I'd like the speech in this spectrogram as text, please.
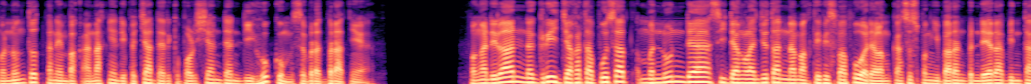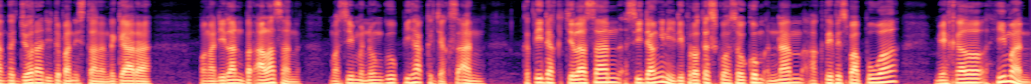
menuntut penembak anaknya dipecat dari kepolisian dan dihukum seberat-beratnya. Pengadilan Negeri Jakarta Pusat menunda sidang lanjutan enam aktivis Papua dalam kasus pengibaran bendera bintang kejora di depan Istana Negara. Pengadilan beralasan masih menunggu pihak kejaksaan. Ketidakjelasan sidang ini diprotes kuasa hukum enam aktivis Papua, Michael Himan.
